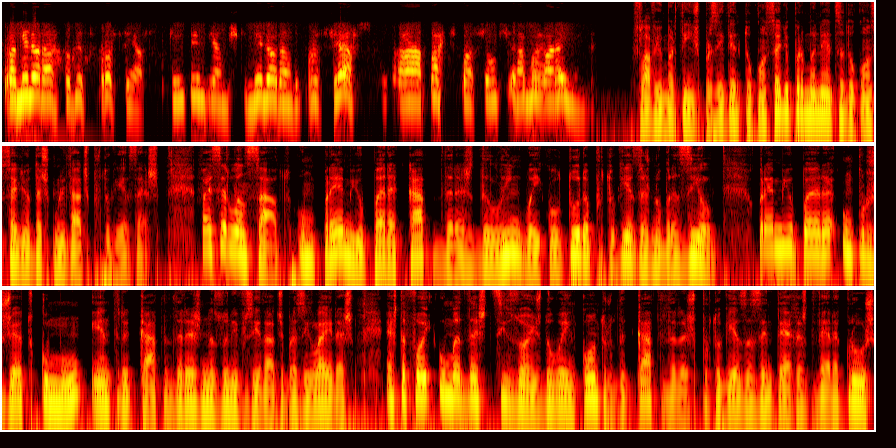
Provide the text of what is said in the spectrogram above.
para melhorar todo esse processo, porque entendemos que melhorando o processo, a participação será maior ainda. Flávio Martins, presidente do Conselho Permanente do Conselho das Comunidades Portuguesas. Vai ser lançado um prémio para cátedras de língua e cultura portuguesas no Brasil. Prémio para um projeto comum entre cátedras nas universidades brasileiras. Esta foi uma das decisões do encontro de cátedras portuguesas em terras de Vera Cruz,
